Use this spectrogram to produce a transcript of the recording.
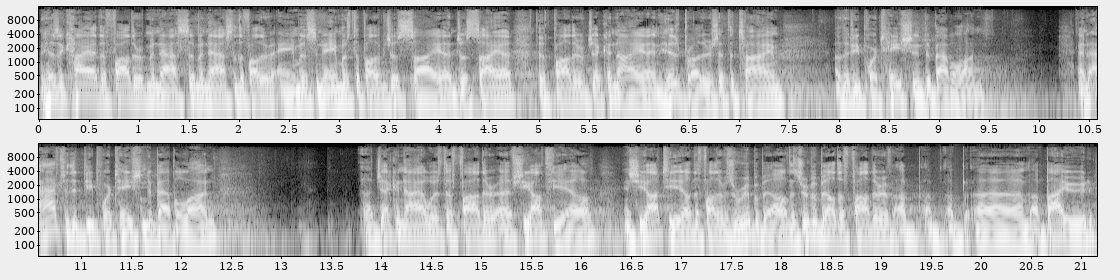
and Hezekiah the father of Manasseh, Manasseh the father of Amos, and Amos the father of Josiah, and Josiah the father of Jeconiah and his brothers at the time of the deportation to Babylon. And after the deportation to Babylon, uh, Jeconiah was the father of Shealtiel, and Shealtiel the father of Zerubbabel, and Zerubbabel the father of Ab- Ab- Ab- um, Abiud,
